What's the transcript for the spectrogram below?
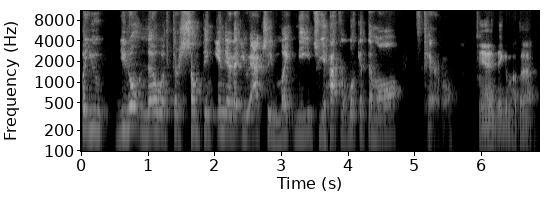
But you you don't know if there's something in there that you actually might need, so you have to look at them all. It's terrible. Yeah, I didn't think about that.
